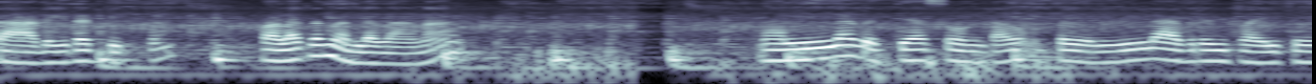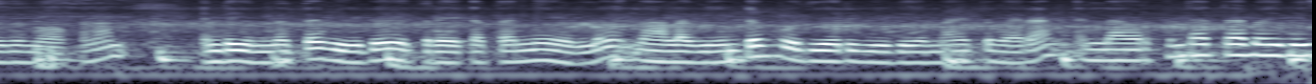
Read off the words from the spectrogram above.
താടിയുടെ ടിപ്പും വളരെ നല്ലതാണ്. നല്ല വ്യത്യാസം ഉണ്ടാകും അപ്പോൾ എല്ലാവരും ട്രൈ ചെയ്ത് നോക്കണം. എന്റെ ഇന്നത്തെ വീഡിയോ ഇത്രയൊക്കെ തന്നെയുള്ളൂ. നാളെ വീണ്ടും പുതിയൊരു വീഡിയോയുമായിട്ട് വരാം. എല്ലാവർക്കും ടാറ്റാ ബൈ ബൈ.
